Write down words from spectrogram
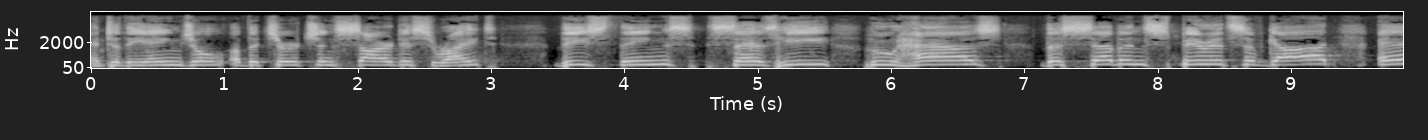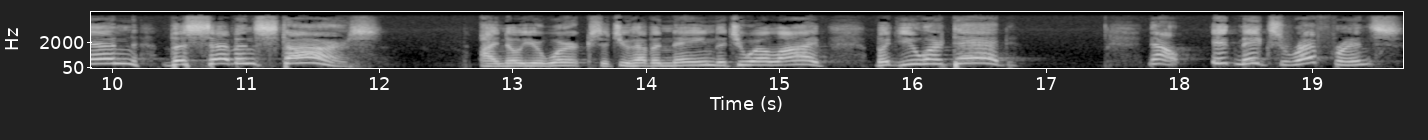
And to the angel of the church in Sardis, write, These things says he who has the seven spirits of God and the seven stars. I know your works, that you have a name, that you are alive, but you are dead. Now, it makes reference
